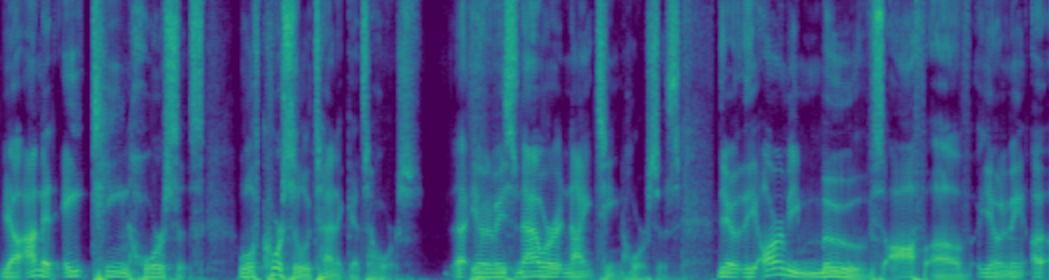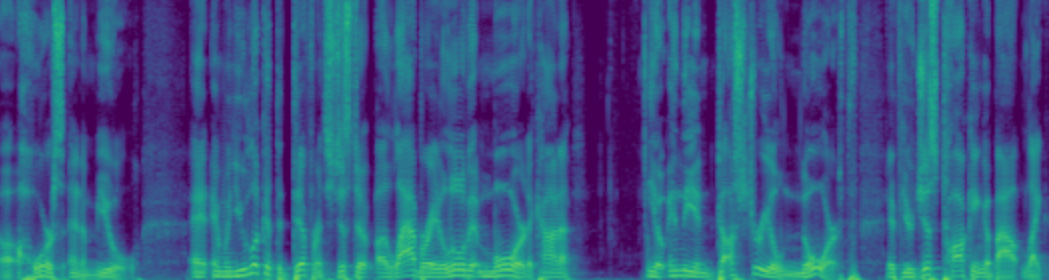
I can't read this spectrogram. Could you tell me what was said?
you know, I'm at 18 horses. Well, of course the lieutenant gets a horse. Uh, you know what I mean? So now we're at 19 horses. You know, the army moves off of, you know what I mean, a, a horse and a mule. And, and when you look at the difference, just to elaborate a little bit more to kind of, you know, in the industrial north, if you're just talking about like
